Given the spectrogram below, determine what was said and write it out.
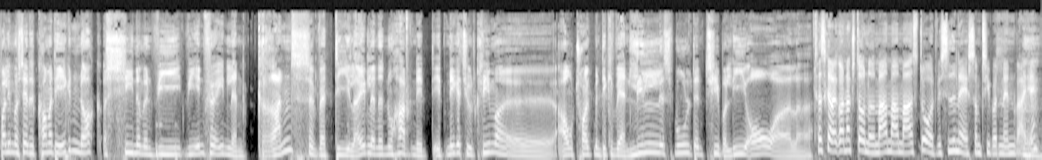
bare lige må sætte det, kommer det ikke nok at sige, når man, vi, vi indfører en eller anden grænseværdi eller et eller andet. Nu har den et, et negativt klimaaftryk, øh, aftryk, men det kan være en lille smule, den tipper lige over, eller... så skal der godt nok stå noget meget, meget, meget stort ved siden af, som tipper den anden vej. Ikke?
